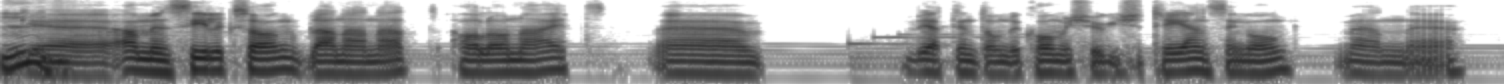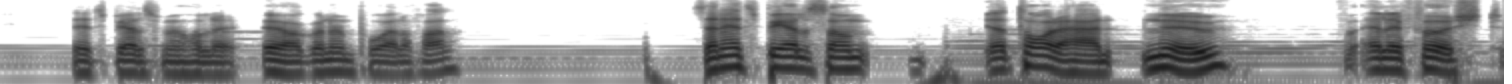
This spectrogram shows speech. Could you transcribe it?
Mm. eh, ja, men Silksong bland annat, Hollow Knight. Eh, vet inte om det kommer 2023 ens en gång, men eh, det är ett spel som jag håller ögonen på i alla fall. Sen ett spel som, jag tar det här nu, eller först,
